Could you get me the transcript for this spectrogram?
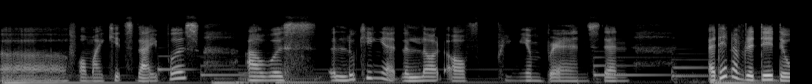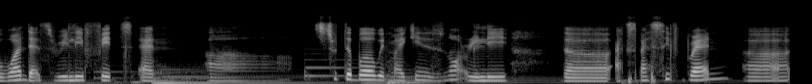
uh, for my kids diapers i was looking at a lot of premium brands then at the end of the day the one that's really fits and uh, suitable with my kids is not really the expensive brand. Uh,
